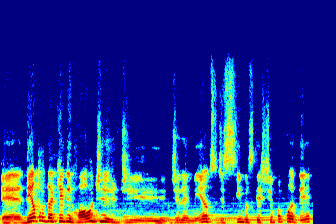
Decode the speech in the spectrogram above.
é, dentro daquele hall de, de, de elementos, de símbolos que eles tinham para poder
